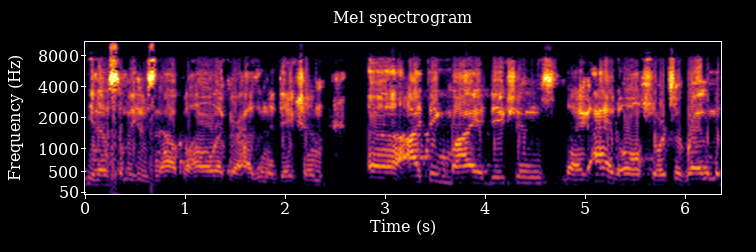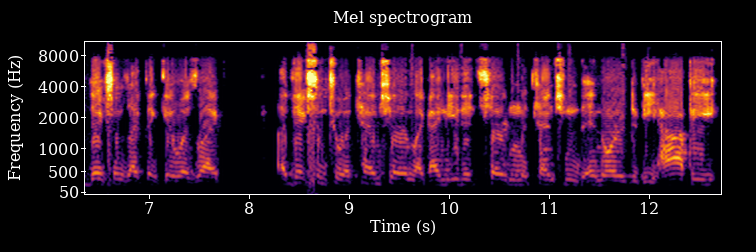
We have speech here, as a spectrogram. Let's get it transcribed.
you know, somebody who's an alcoholic or has an addiction. Uh, I think my addictions, like I had all sorts of random addictions. I think it was like addiction to attention. Like I needed certain attention in order to be happy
